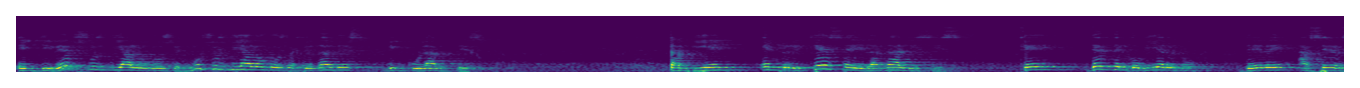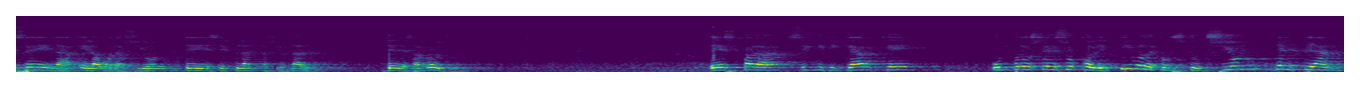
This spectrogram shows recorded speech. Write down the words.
en diversos diálogos, en muchos diálogos regionales vinculantes, también enriquece el análisis que desde el gobierno debe hacerse en la elaboración de ese plan nacional de desarrollo. Es para significar que un proceso colectivo de construcción del plan.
